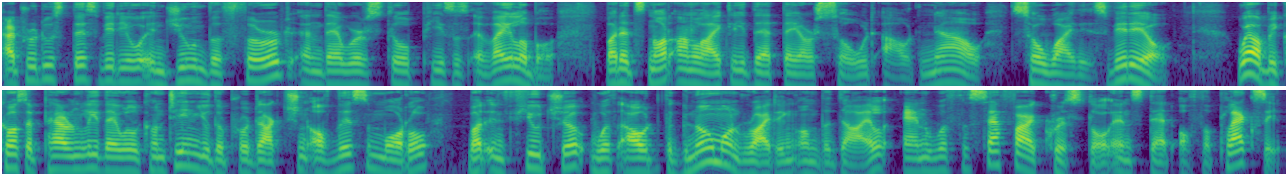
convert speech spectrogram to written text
I produced this video in June the 3rd and there were still pieces available, but it's not unlikely that they are sold out now. So why this video? Well, because apparently they will continue the production of this model but in future without the Gnomon writing on the dial and with the sapphire crystal instead of the Plexi.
